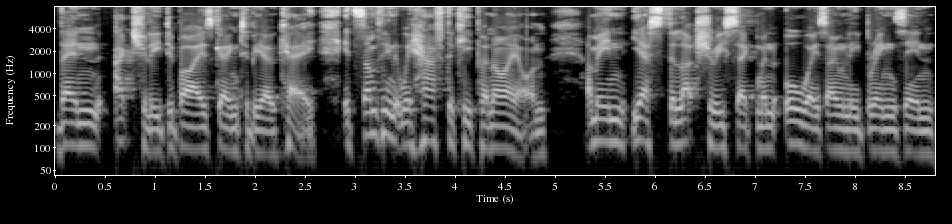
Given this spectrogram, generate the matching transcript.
then actually Dubai is going to be okay. It's something that we have to keep an eye on. I mean, yes, the luxury segment always only brings in,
